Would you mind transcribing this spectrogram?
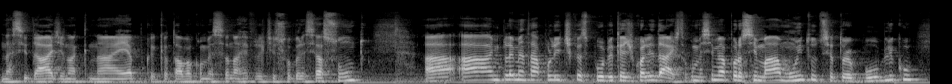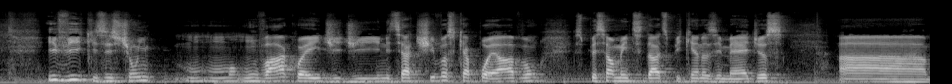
na cidade, na, na época que eu estava começando a refletir sobre esse assunto, a, a implementar políticas públicas de qualidade. Então, comecei a me aproximar muito do setor público e vi que existia um, um, um vácuo aí de, de iniciativas que apoiavam especialmente cidades pequenas e médias a,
